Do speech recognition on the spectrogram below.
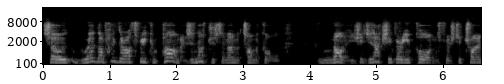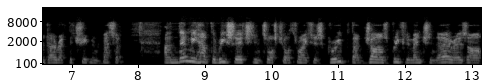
So the fact there are three compartments is not just an anatomical knowledge, it is actually very important for us to try and direct the treatment better. And then we have the research into osteoarthritis group that Giles briefly mentioned there as our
